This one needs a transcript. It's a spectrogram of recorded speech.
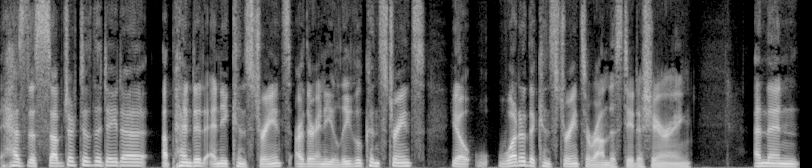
Has the subject of the data appended any constraints? Are there any legal constraints? You know, what are the constraints around this data sharing? And then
